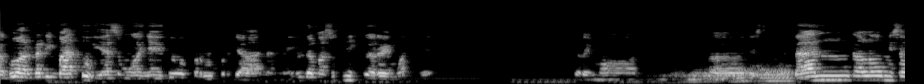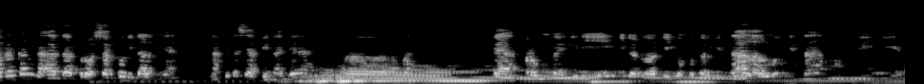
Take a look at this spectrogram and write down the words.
nggak keluar dari batu ya semuanya itu perlu perjalanan. Nah ini udah masuk nih ke remote remote. Uh, dan kalau misalkan kan nggak ada browser tuh di dalamnya. Nah kita siapin aja uh, apa kayak room kayak gini di download di komputer kita lalu kita bikin.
